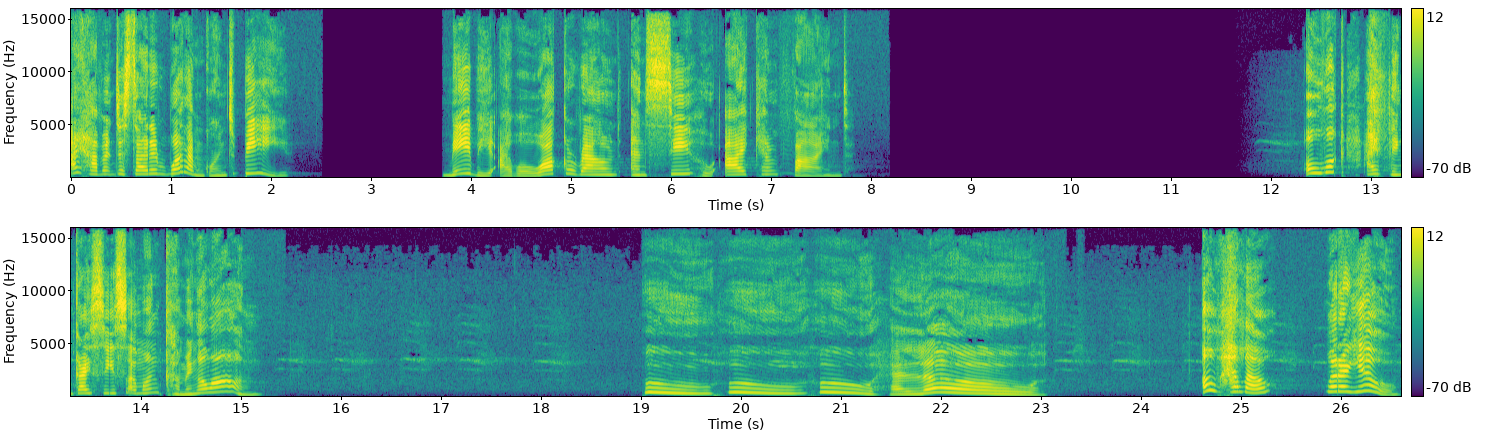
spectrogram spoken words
I haven't decided what I'm going to be. Maybe I will walk around and see who I can find. Oh, look, I think I see someone coming along. Hoo, hoo, hoo. Hello. Oh, hello. What are you?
